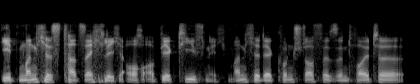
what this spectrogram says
geht manches tatsächlich auch objektiv nicht. Manche der Kunststoffe sind heute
